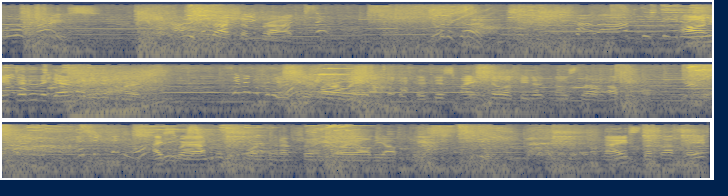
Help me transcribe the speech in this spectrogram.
Oh, nice. Nice dash up grab. Do it again. Oh, he did it again, but it didn't work. He was too far away. It, this might kill if he knows the optimal. I swear, after this tournament, I'm showing Roy all the optimals. Nice, that's not safe.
